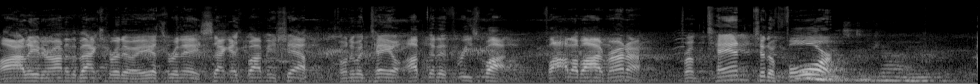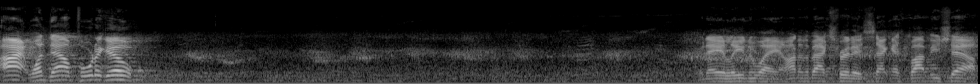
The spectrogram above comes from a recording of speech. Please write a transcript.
Our leader onto the back straightaway. It's Renee. Second spot, Michelle. Tony Mateo up to the three spot. Followed by Werner from 10 to the four. All right, one down, four to go. Renee leading the way. Onto the back straightaway. Second spot, Michelle.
